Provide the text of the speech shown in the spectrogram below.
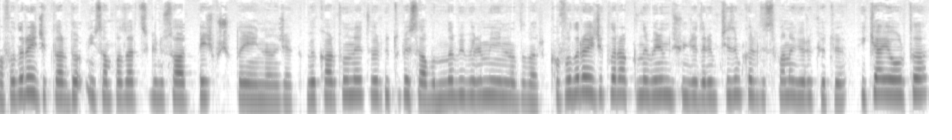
Kafadar Ayıcıklar 4 Nisan Pazartesi günü saat 5.30'da yayınlanacak ve Cartoon Network YouTube hesabında bir bölüm yayınladılar. Kafadar Ayıcıklar hakkında benim düşüncelerim çizim kalitesi bana göre kötü. Hikaye orta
